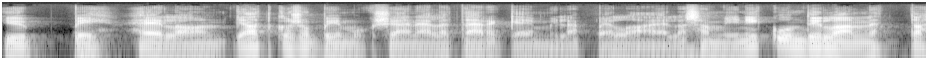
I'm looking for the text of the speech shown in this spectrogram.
Jyppi, heillä on jatkosopimuksia näillä tärkeimmillä pelaajilla. Sami Nikun tilannetta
